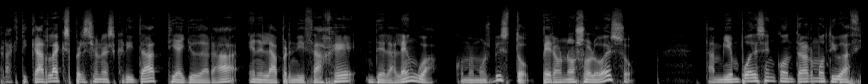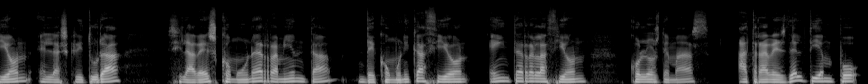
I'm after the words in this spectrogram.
practicar la expresión escrita te ayudará en el aprendizaje de la lengua, como hemos visto, pero no solo eso. También puedes encontrar motivación en la escritura si la ves como una herramienta de comunicación e interrelación con los demás a través del tiempo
